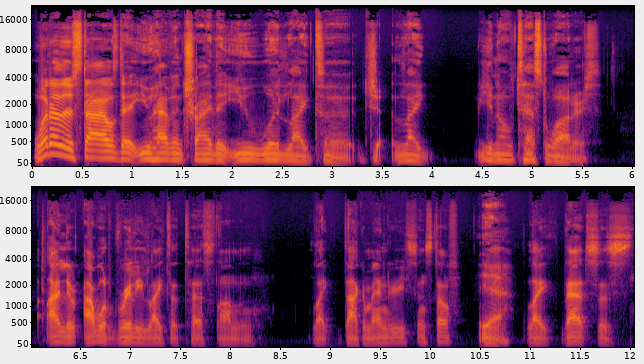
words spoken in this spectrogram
What other styles that you haven't tried that you would like to like you know test waters? I li- I would really like to test on like documentaries and stuff. Yeah. Like that's just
